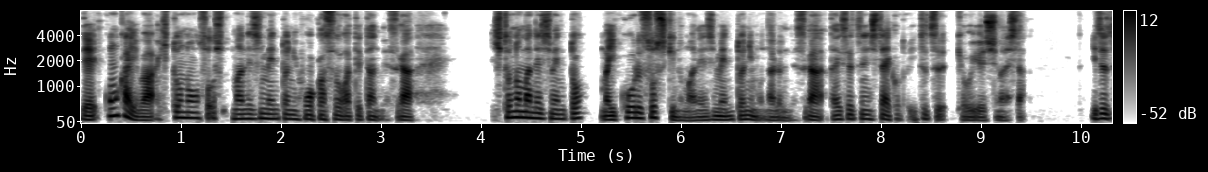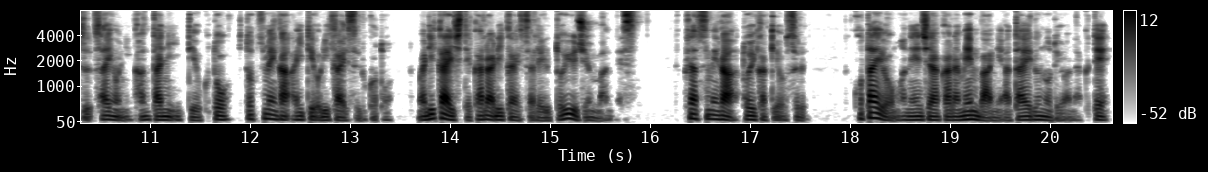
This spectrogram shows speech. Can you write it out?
で、今回は人のマネジメントにフォーカスを当てたんですが、人のマネジメント、まあ、イコール組織のマネジメントにもなるんですが、大切にしたいことを5つ共有しました。5つ最後に簡単に言っておくと、1つ目が相手を理解すること。まあ、理解してから理解されるという順番です。2つ目が問いかけをする。答えをマネージャーからメンバーに与えるのではなくて、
